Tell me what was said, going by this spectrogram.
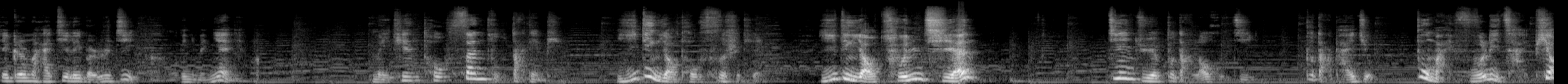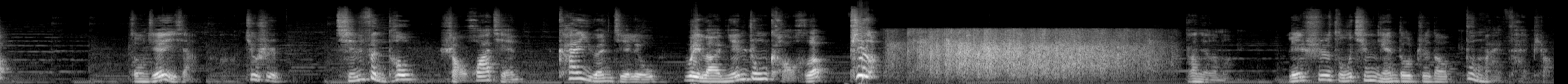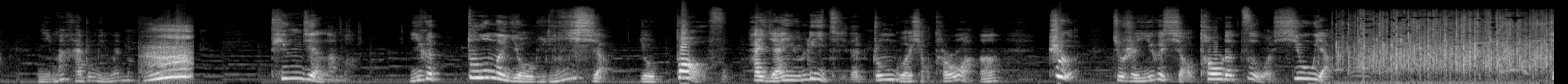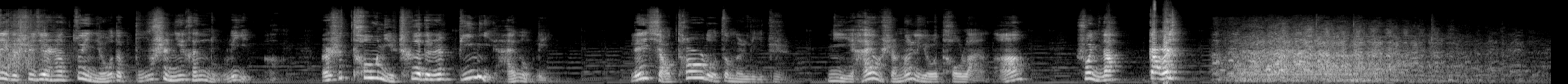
这哥们还记了一本日记啊，我给你们念念啊。每天偷三组大电瓶，一定要偷四十天，一定要存钱，坚决不打老虎机，不打牌九，不买福利彩票。总结一下啊，就是勤奋偷，少花钱，开源节流，为了年终考核拼了！看见了吗？连失足青年都知道不买彩票，你们还不明白吗？听见了吗？一个多么有理想、有抱负、还严于律己的中国小偷啊！啊，这就是一个小偷的自我修养。这个世界上最牛的不是你很努力啊，而是偷你车的人比你还努力。连小偷都这么励志，你还有什么理由偷懒啊？说你呢，干活去！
